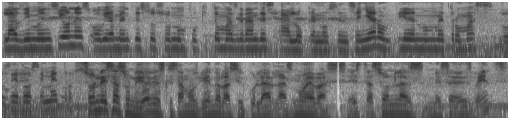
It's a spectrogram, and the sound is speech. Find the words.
Las dimensiones, obviamente, estos son un poquito más grandes a lo que nos enseñaron. Tienen un metro más, los de 12 metros. Son esas unidades que estamos viendo la circular, las nuevas. Estas son las Mercedes-Benz.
